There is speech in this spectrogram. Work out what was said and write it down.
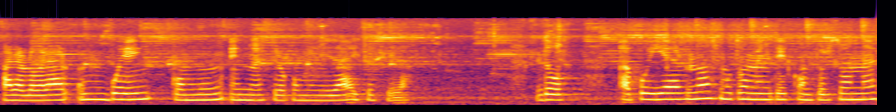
para lograr un buen común en nuestra comunidad y sociedad. 2. Apoyarnos mutuamente con personas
